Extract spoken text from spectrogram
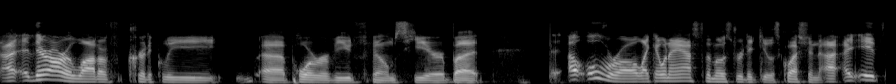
I, there are a lot of critically uh, poor reviewed films here, but uh, overall, like when I asked the most ridiculous question, I, I, it's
